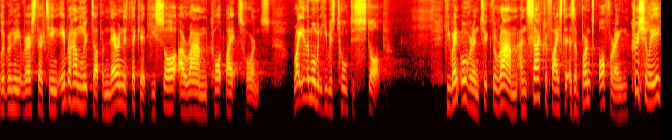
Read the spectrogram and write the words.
Look with me at verse 13. Abraham looked up, and there in the thicket he saw a ram caught by its horns. Right at the moment he was told to stop, he went over and took the ram and sacrificed it as a burnt offering, crucially,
